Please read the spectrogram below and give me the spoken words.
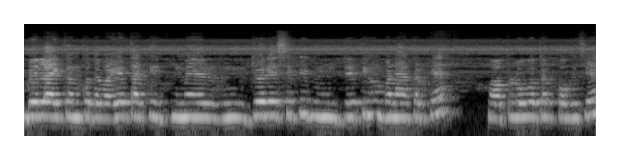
बेल आइकन को दबाइए ताकि मैं जो रेसिपी देती हूँ बना करके आप लोगों तक पहुँचे।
